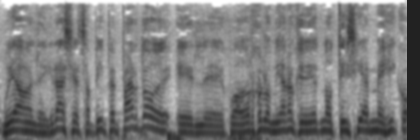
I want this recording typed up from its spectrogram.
Muy amable. Gracias a Pipe Pardo, el eh, jugador colombiano que hoy es noticia en México.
